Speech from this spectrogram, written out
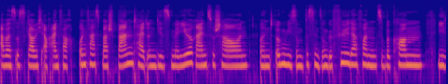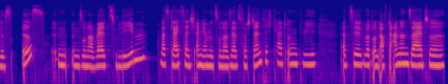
Aber es ist, glaube ich, auch einfach unfassbar spannend, halt in dieses Milieu reinzuschauen und irgendwie so ein bisschen so ein Gefühl davon zu bekommen, wie das ist, in, in so einer Welt zu leben, was gleichzeitig einem ja mit so einer Selbstverständlichkeit irgendwie erzählt wird. Und auf der anderen Seite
